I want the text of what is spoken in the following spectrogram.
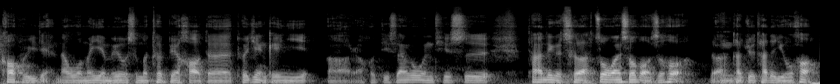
靠谱一点。那我们也没有什么特别好的推荐给你啊。然后第三个问题是，他那个车啊做完首保之后，对吧？嗯他觉得他的油耗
